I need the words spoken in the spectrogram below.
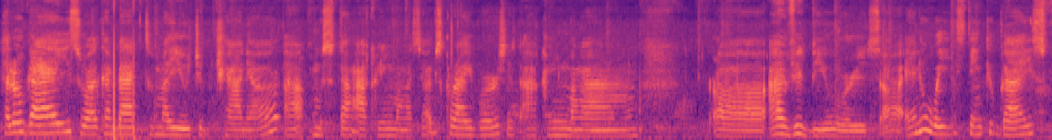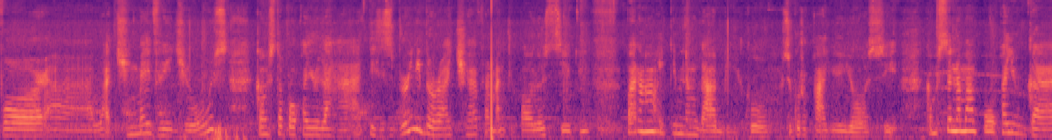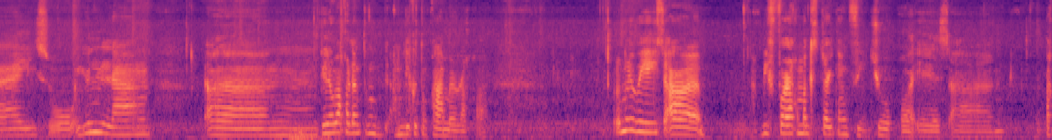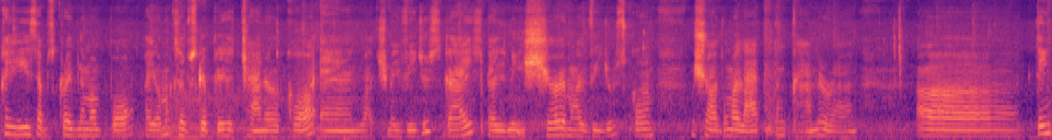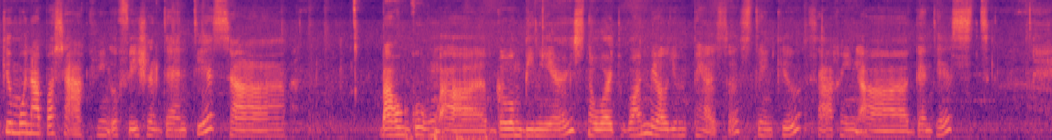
Hello guys! Welcome back to my YouTube channel. Ah, kumusta ang aking mga subscribers at aking mga uh, avid viewers. Ah, anyways, thank you guys for ah, watching my videos. Kamusta po kayo lahat? This is Bernie Baracha from Antipolo City. Parang ang itim ng labi ko. Siguro kayo Yossi. Kamusta naman po kayo guys? So, yun lang um, ginawa ko lang tong, ang likod tong camera ko. Anyways, uh, before ako mag-start ng video ko is, um, paki-subscribe naman po kayo. Mag-subscribe kayo sa channel ko and watch my videos, guys. Pwede nyo i-share mga videos ko. Masyadong malapit ang camera. Uh, thank you muna po sa aking official dentist sa bagong uh, gawang veneers na worth 1 million pesos. Thank you sa aking uh, dentist.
